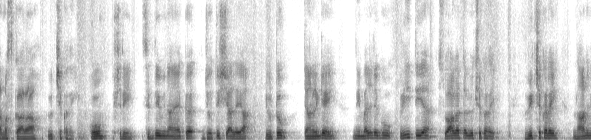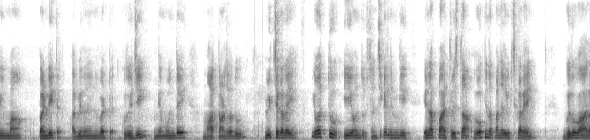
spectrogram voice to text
ನಮಸ್ಕಾರ ವೀಕ್ಷಕರೇ. ಓಂ ಶ್ರೀ ಸಿದ್ಧಿವಿನಾಯಕ ಜ್ಯೋತಿಷ್ಯಾಲಯ ಯೂಟ್ಯೂಬ್ ಚಾನಲ್ಗೆ ನಿಮ್ಮೆಲ್ಲರಿಗೂ ಪ್ರೀತಿಯ ಸ್ವಾಗತ ವೀಕ್ಷಕರೇ. ವೀಕ್ಷಕರೇ, ನಾನು ನಿಮ್ಮ ಪಂಡಿತ್ ಅಭಿನಂದನ್ ಭಟ್ ಗುರುಜಿ ನಿಮ್ಮ ಮುಂದೆ ಮಾತನಾಡ್ತಿರೋದು ವೀಕ್ಷಕರೇ, ಇವತ್ತು ಈ ಒಂದು ಸಂಚಿಕೆಯಲ್ಲಿ ನಿಮಗೆ ಏನಪ್ಪ ತಿಳಿಸ್ತಾ ಹೋಗ್ತೀನಪ್ಪ ಅಂದರೆ ವೀಕ್ಷಕರೇ, ಗುರುವಾರ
